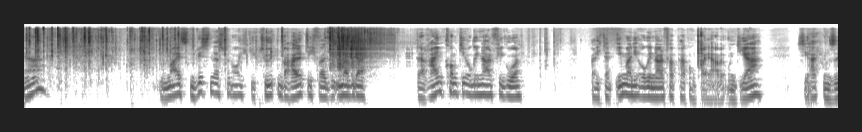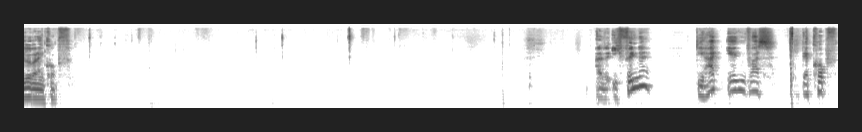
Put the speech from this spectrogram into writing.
Ja. Die meisten wissen das von euch. Die Tüten behalte ich, weil sie immer wieder da reinkommt, die Originalfigur. Weil ich dann immer die Originalverpackung bei habe. Und ja, sie hat einen silbernen Kopf. Also ich finde, die hat irgendwas, der Kopf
